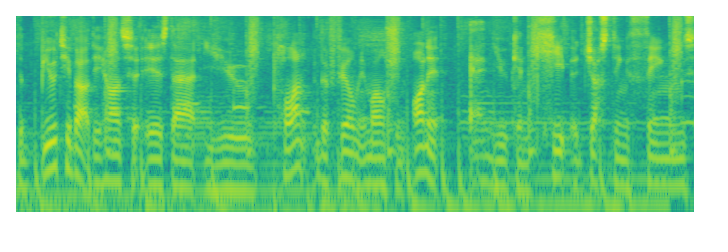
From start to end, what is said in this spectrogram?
the beauty about Dehancer is that you plunk the film emulsion on it and you can keep adjusting things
